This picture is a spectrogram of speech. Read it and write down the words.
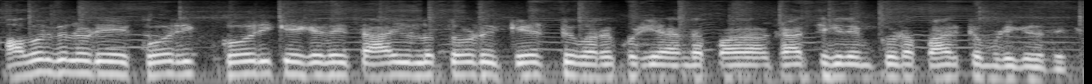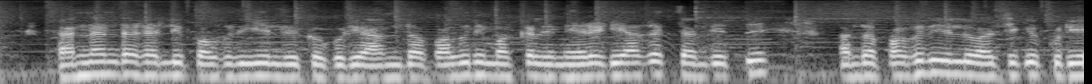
அவர்களுடைய கோரி கோரிக்கைகளை தாயுள்ளத்தோடு கேட்டு வரக்கூடிய அந்த காட்சிகளையும் கூட பார்க்க முடிகிறது. கண்ணண்டகல்லி பகுதியில் இருக்கக்கூடிய அந்த பகுதி மக்களை நேரடியாக சந்தித்து அந்த பகுதியில் வசிக்கக்கூடிய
